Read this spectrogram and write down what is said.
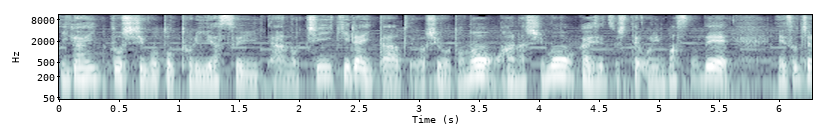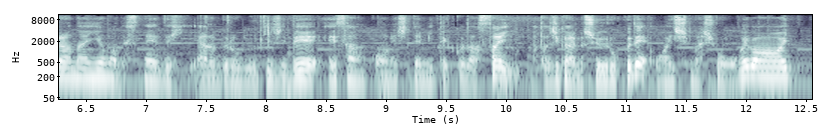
意外と仕事取りやすい、あの、地域ライターというお仕事のお話も解説しておりますので、そちらの内容もですね、ぜひ、あの、ブログ記事で参考にしてみてください。また次回の収録でお会いしましょう。バイバイ。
